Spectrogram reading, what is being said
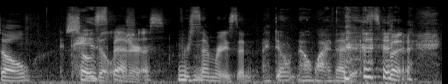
so so delicious. for mm -hmm. some reason. I don't know why that is, but.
